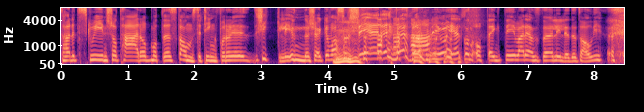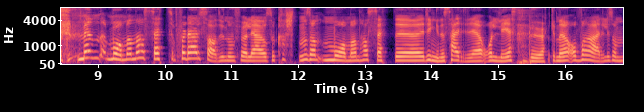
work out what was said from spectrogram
tar et screenshot her og på en måte stanser ting for å skikkelig undersøke hva som skjer! Jeg blir jo helt sånn opphengt i hver eneste lille detalj. Men må man ha sett For der sa du noe, føler jeg også, Karsten. Sånn, må man ha sett uh, Ringenes herre og lest bøkene og være liksom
